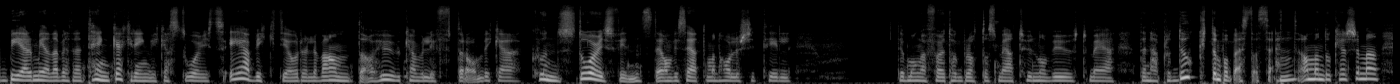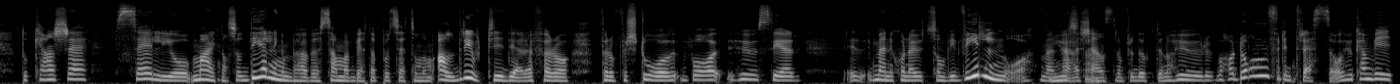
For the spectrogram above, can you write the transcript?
ber medarbetarna tänka kring vilka stories är viktiga och relevanta och hur kan vi lyfta dem? Vilka kundstories finns det? Om vi säger att man håller sig till det många företag brottas med att hur når vi ut med den här produkten på bästa sätt? Mm. Ja, men då kanske man, då kanske sälj och marknadsavdelningen behöver samarbeta på ett sätt som de aldrig gjort tidigare för att, för att förstå vad, hur ser eh, människorna ut som vi vill nå med den här tjänsten och produkten och hur, vad har de för intresse och hur kan vi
